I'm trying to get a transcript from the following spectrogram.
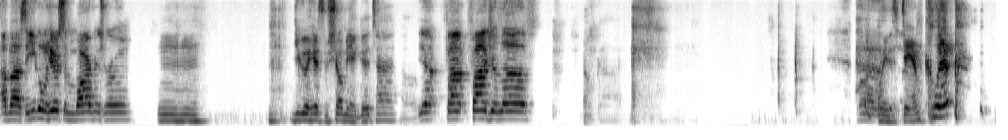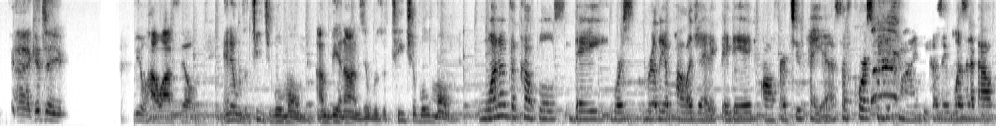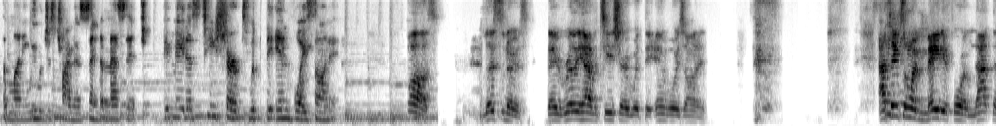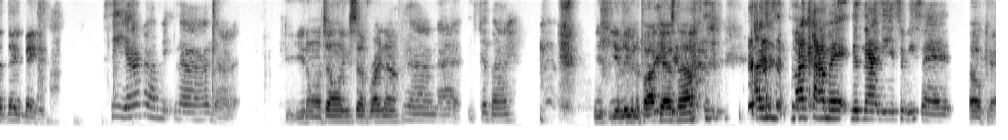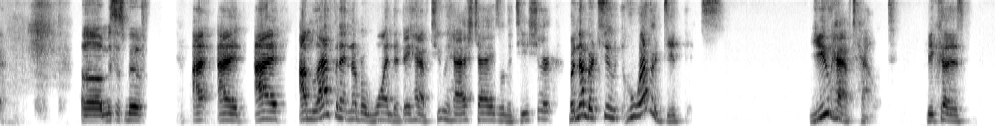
I'm about to say, you're gonna hear some Marvin's room. Mm-hmm. You gonna hear some show me a good time? Oh, Yeah, find, find your love. oh God. Play this damn clip. All right, continue. Feel how I felt, and it was a teachable moment. I'm being honest, it was a teachable moment. One of the couples, they were really apologetic. They did offer to pay us. Of course, we declined because it wasn't about the money. We were just trying to send a message. They made us t-shirts with the invoice on it. Pause. Listeners, they really have a t-shirt with the invoice on it. I think someone made it for them, not that they made it. See, and I probably no, I'm not. You don't want to tell on yourself right now? No, I'm not. Goodbye. You- You're leaving the podcast now? I just my comment does not need to be said. Okay. Uh, Mrs. Smith, I I I I'm laughing at number one that they have two hashtags on the t-shirt, but number two, whoever did this, you have talent because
